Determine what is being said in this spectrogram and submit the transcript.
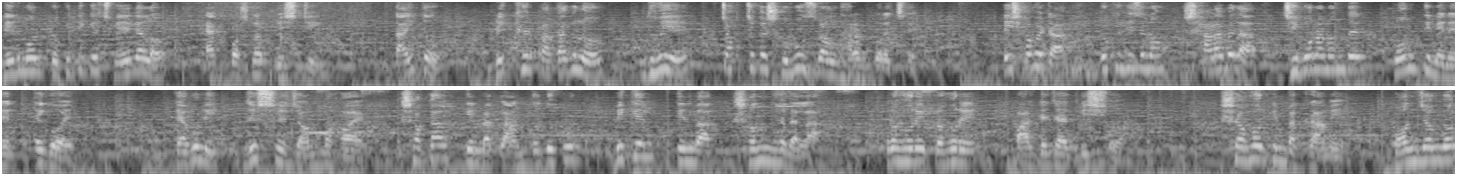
নির্মল প্রকৃতিকে ছুঁয়ে গেল এক পশলা বৃষ্টি। তাই তো বৃক্ষের পাতাগুলো ধুয়ে চকচকে সবুজ রং ধারণ করেছে। এই সময়টা প্রকৃতি যেন সারাবেলা জীবনানন্দের পংক্তি মেনে এগোয়। কেবলই দৃশ্যের জন্ম হয়। সকাল কিংবা ক্লান্ত দুপুর, বিকেল কিংবা সন্ধেবেলা। প্রহরে প্রহরে পাল্টে যায় দৃশ্য। শহর কিংবা গ্রামে বন জঙ্গল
